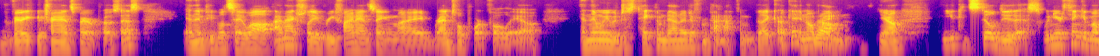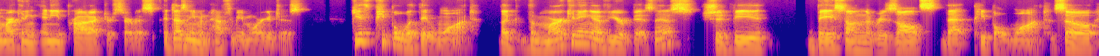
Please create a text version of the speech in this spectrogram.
very transparent process. And then people would say well i'm actually refinancing my rental portfolio. And then we would just take them down a different path and be like okay no right. problem. You know you can still do this. When you're thinking about marketing any product or service it doesn't even have to be mortgages. Give people what they want. Like the marketing of your business should be based on the results that people want. So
